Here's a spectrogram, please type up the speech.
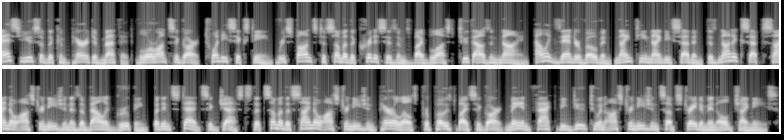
S. use of the comparative method, Laurent Sagart 2016, responds to some of the criticisms by Blust 2009. Alexander Vovin 1997, does not accept Sino-Austronesian as a valid grouping, but instead suggests that some of the Sino-Austronesian parallels proposed by Sagart may in fact be due to an Austronesian substratum in Old Chinese.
